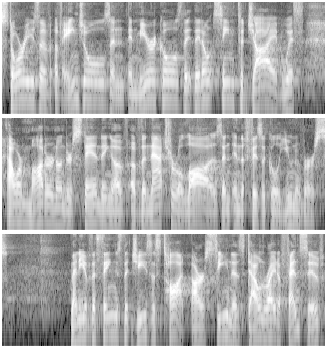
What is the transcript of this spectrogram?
Stories of, of angels and, and miracles, they, they don't seem to jibe with our modern understanding of, of the natural laws and, and the physical universe. Many of the things that Jesus taught are seen as downright offensive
